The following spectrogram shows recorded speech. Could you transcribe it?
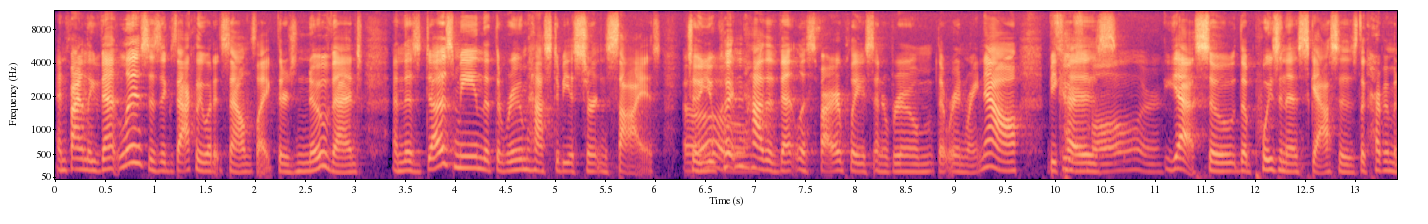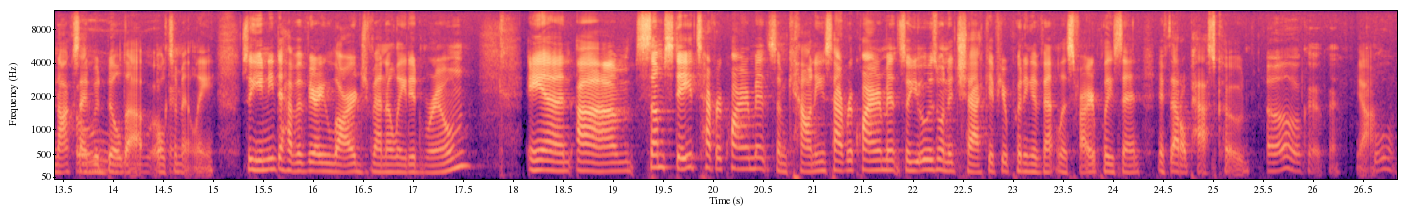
And finally, ventless is exactly what it sounds like. There's no vent, and this does mean that the room has to be a certain size. So you couldn't Oh. have a ventless fireplace in a room that we're in right now because small, or- yeah, so the poisonous gases, the carbon monoxide would build up Oh, okay. ultimately. So you need to have a very large ventilated room. And um, some states have requirements, some counties have requirements. So you always want to check if you're putting a ventless fireplace in if that'll pass code. Oh, okay, okay. Yeah. Cool.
